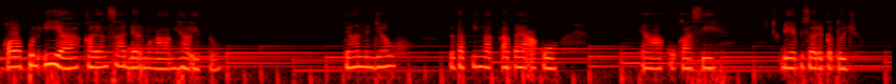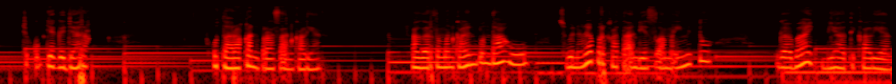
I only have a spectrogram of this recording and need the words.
Kalaupun iya, kalian sadar mengalami hal itu. Jangan menjauh. Tetap ingat apa yang aku yang aku kasih di episode ketujuh. Cukup jaga jarak. Utarakan perasaan kalian. Agar teman kalian pun tahu sebenarnya perkataan dia selama ini tuh gak baik di hati kalian.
